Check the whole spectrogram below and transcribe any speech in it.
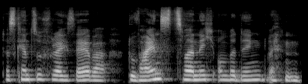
Das kennst du vielleicht selber. Du weinst zwar nicht unbedingt, wenn,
